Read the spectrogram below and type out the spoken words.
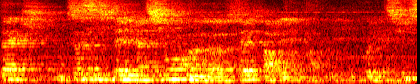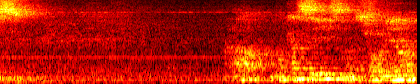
donc ça c'est une petite animation euh, faite par les, collègues suisses. Voilà. un séisme survient,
